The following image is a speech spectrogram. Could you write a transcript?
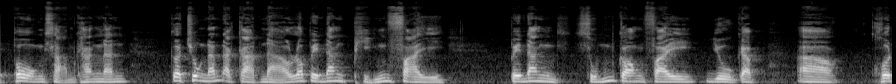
ธพระองค์สามครั้งนั้น ก็ช่วงนั้นอากาศหนาวแล้วไปนั่งผิงไฟ ไปนั่งสุมกองไฟอยู่กับคน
